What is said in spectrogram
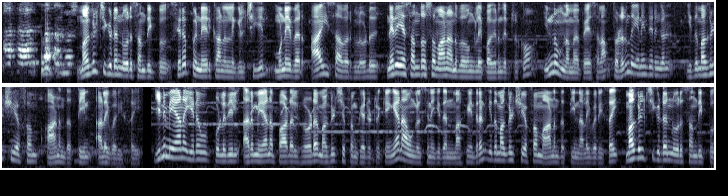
ஆஹா ரொம்ப சந்தோஷம். மகிழ்ச்சியுடன் ஒரு சந்திப்பு சிறப்பு நேர்காணல் நிகழ்ச்சியில் முனைவர் ஆயிஷா அவர்களோடு நிறைய சந்தோஷமான அனுபவங்களை பகிர்ந்துட்டு இருக்கோம் இன்னும் நம்ம பேசலாம். தொடர்ந்து இணைந்திருங்கள். இது மகிழ்ச்சி எஃப்எம் ஆனந்தத்தின் அலைவரிசை. இனிமையான இரவு பொழுதில் அருமையான பாடல்களோட மகிழ்ச்சி எஃப்எம் கேட்டுட்டு இருக்கீங்க நான் உங்கள் சிநேகிதன் மகேந்திரன். இது மகிழ்ச்சி எஃப்எம் ஆனந்தத்தின் அலைவரிசை. மகிழ்ச்சியுடன் ஒரு சந்திப்பு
